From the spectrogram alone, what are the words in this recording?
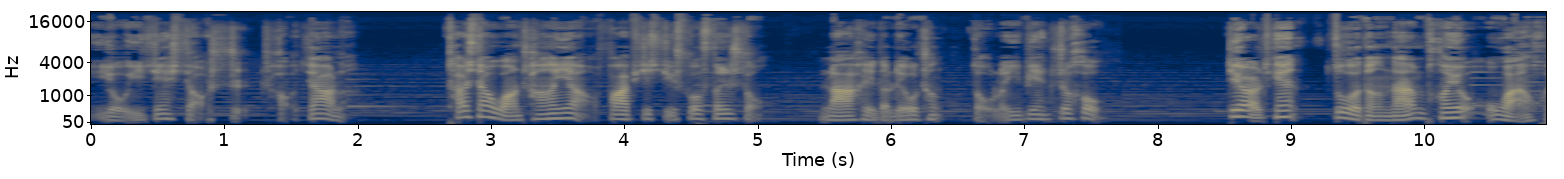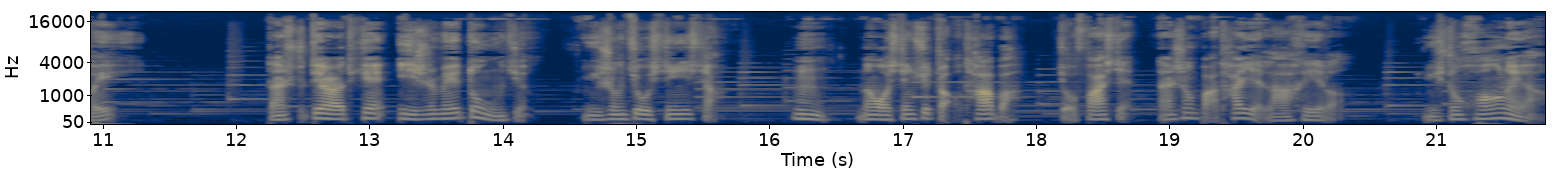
有一件小事吵架了，她像往常一样发脾气说分手，拉黑的流程走了一遍之后，第二天坐等男朋友挽回。但是第二天一直没动静，女生就心想：“嗯，那我先去找他吧。”就发现男生把她也拉黑了，女生慌了呀，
